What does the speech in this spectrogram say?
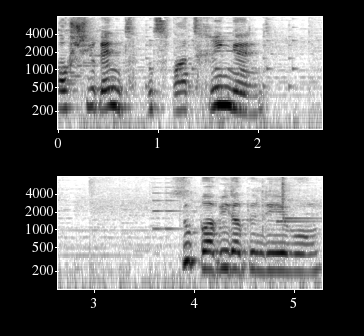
Brauche Schirent. Und zwar dringend. Super Wiederbelebung.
